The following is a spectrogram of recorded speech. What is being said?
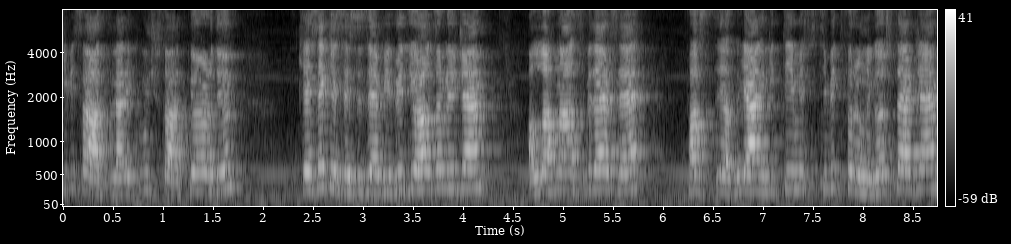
2 saat falan 2,5 saat gördüm. Kese kese size bir video hazırlayacağım. Allah nasip ederse past yani gittiğimiz simit fırını göstereceğim.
